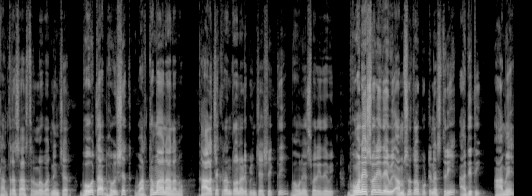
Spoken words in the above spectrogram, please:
తంత్రశాస్త్రంలో వర్ణించారు. భూత భవిష్యత్ వర్తమానాలను కాలచక్రంతో నడిపించే శక్తి భువనేశ్వరీ దేవి. భువనేశ్వరీ దేవి అంశతో పుట్టిన స్త్రీ అదితి. ఆమె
